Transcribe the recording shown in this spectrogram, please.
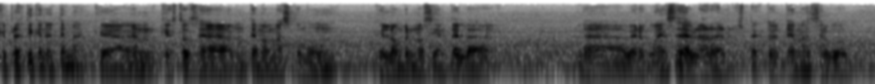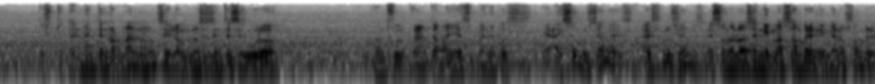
que practiquen el tema, que hagan que esto sea un tema más común, que el hombre no sienta la, vergüenza de hablar al respecto del tema, es algo pues totalmente normal, ¿no? Si el hombre no se siente seguro con, su, con el tamaño de su pene, pues hay soluciones, hay soluciones. Eso no lo hace ni más hombre ni menos hombre.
